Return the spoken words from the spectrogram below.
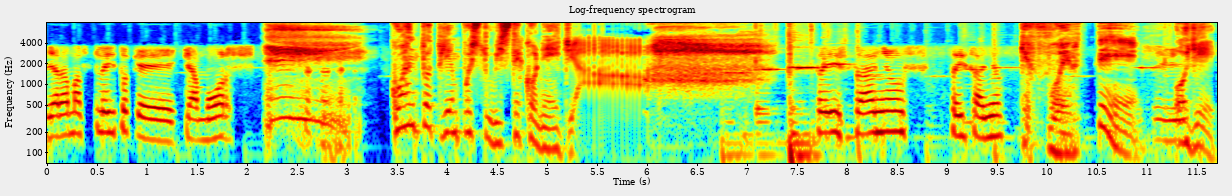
Ya era más pleito que, que amor. ¿Cuánto tiempo estuviste con ella? Seis años. Seis años. ¡Qué fuerte! Sí. Oye,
